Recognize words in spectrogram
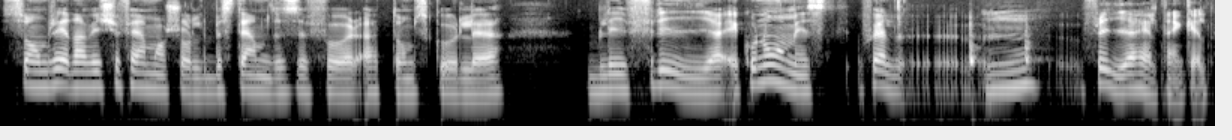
som redan vid 25 års ålder bestämde sig för att de skulle bli fria, ekonomiskt själv, eh, fria helt enkelt.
